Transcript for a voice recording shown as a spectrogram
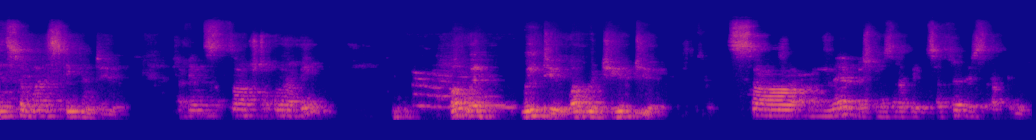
And so what does Stephen do? A więc co Szczepan robi? What would we do? What would you do? Co my byśmy zrobili, co ty byś zrobił?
